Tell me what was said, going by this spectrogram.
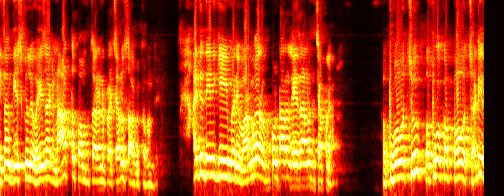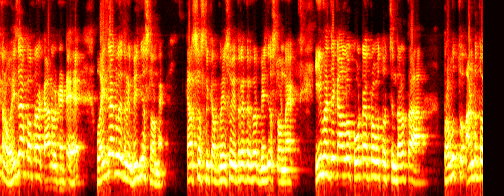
ఇతను తీసుకెళ్ళి వైజాగ్ నార్త్ పంపుతారనే ప్రచారం సాగుతూ ఉంది. అయితే దీనికి మరి వర్మ గారు ఒప్పుకుంటారా లేదా అన్నది చెప్పలేం. ఒప్పుకోవచ్చు ఒప్పుకోకపోవచ్చు. అంటే ఇతను వైజాగ్ పంపడానికి కారణం ఏంటంటే వైజాగ్లో ఇతనికి బిజినెస్లు ఉన్నాయి. కన్స్ట్రక్షన్ కంపెనీస్ ఇతర ఇతర ఇతర బిజినెస్లు ఉన్నాయి. ఈ మధ్య కాలంలో కూటమి ప్రభుత్వం వచ్చిన తర్వాత ప్రభుత్వం అండతో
